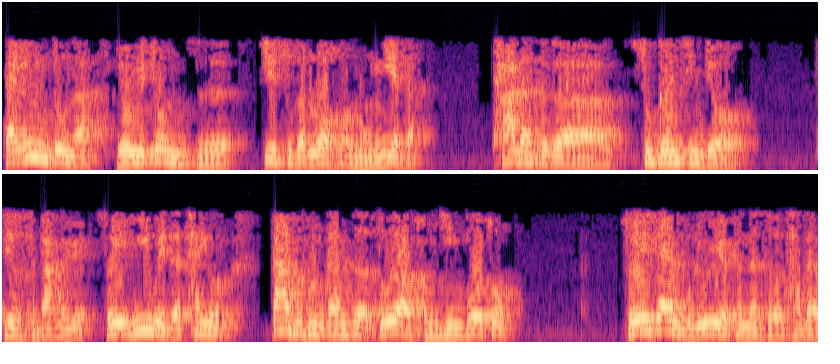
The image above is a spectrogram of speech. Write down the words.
在印度呢，由于种植技术的落后，农业的，它的这个树根性就只有十八个月，所以意味着它有大部分甘蔗都要重新播种，所以在五六月份的时候，它的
